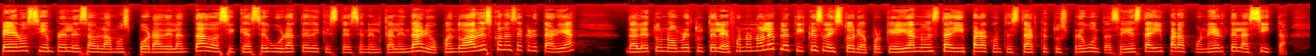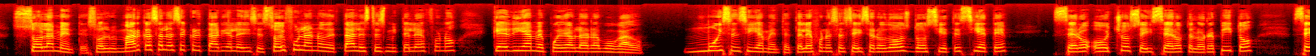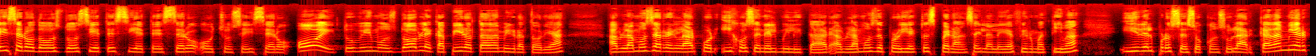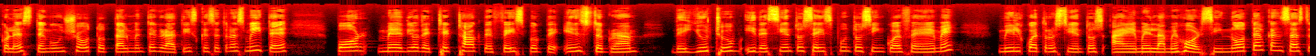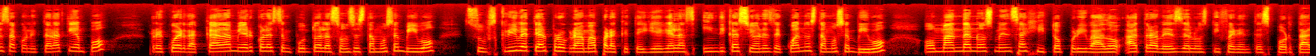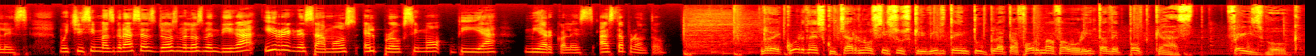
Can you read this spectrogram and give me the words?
pero siempre les hablamos por adelantado, así que asegúrate de que estés en el calendario. Cuando hables con la secretaria, dale tu nombre, tu teléfono, no le platiques la historia porque ella no está ahí para contestarte tus preguntas, ella está ahí para ponerte la cita. Solamente, solo marcas a la secretaria, le dices, soy fulano de tal, este es mi teléfono, ¿qué día me puede hablar abogado? Muy sencillamente, el teléfono es el 602-277-0860, te lo repito, 602-277-0860. Hoy tuvimos doble capirotada migratoria. Hablamos de arreglar por hijos en el militar, hablamos de Proyecto Esperanza y la ley afirmativa y del proceso consular. Cada miércoles tengo un show totalmente gratis que se transmite por medio de TikTok, de Facebook, de Instagram, de YouTube y de 106.5 FM, 1400 AM la mejor. Si no te alcanzaste a conectar a tiempo, Recuerda, cada miércoles en punto de las 11 estamos en vivo. Suscríbete al programa para que te lleguen las indicaciones de cuando estamos en vivo o mándanos mensajito privado a través de los diferentes portales. Muchísimas gracias, Dios me los bendiga y regresamos el próximo día miércoles. Hasta pronto. Recuerda escucharnos y suscribirte en tu plataforma favorita de podcast, Facebook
